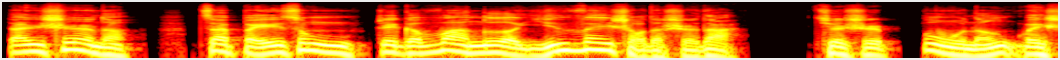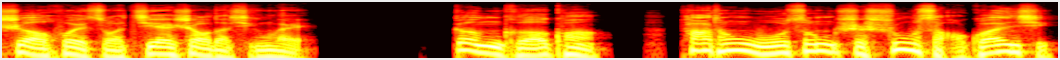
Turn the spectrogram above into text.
但是呢，在北宋这个万恶淫威手的时代，却是不能为社会所接受的行为。更何况。她同武松是叔嫂关系，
